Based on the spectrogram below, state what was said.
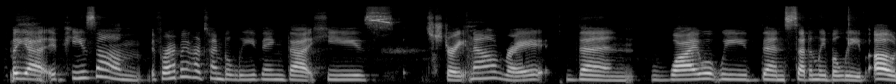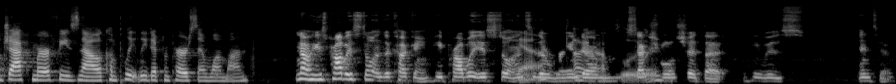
but yeah, if he's um, if we're having a hard time believing that he's straight now, right? Then why would we then suddenly believe, oh, Jack Murphy's now a completely different person one month? no, he's probably still into cucking. He probably is still into Yeah. the random absolutely. sexual shit that he was into.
